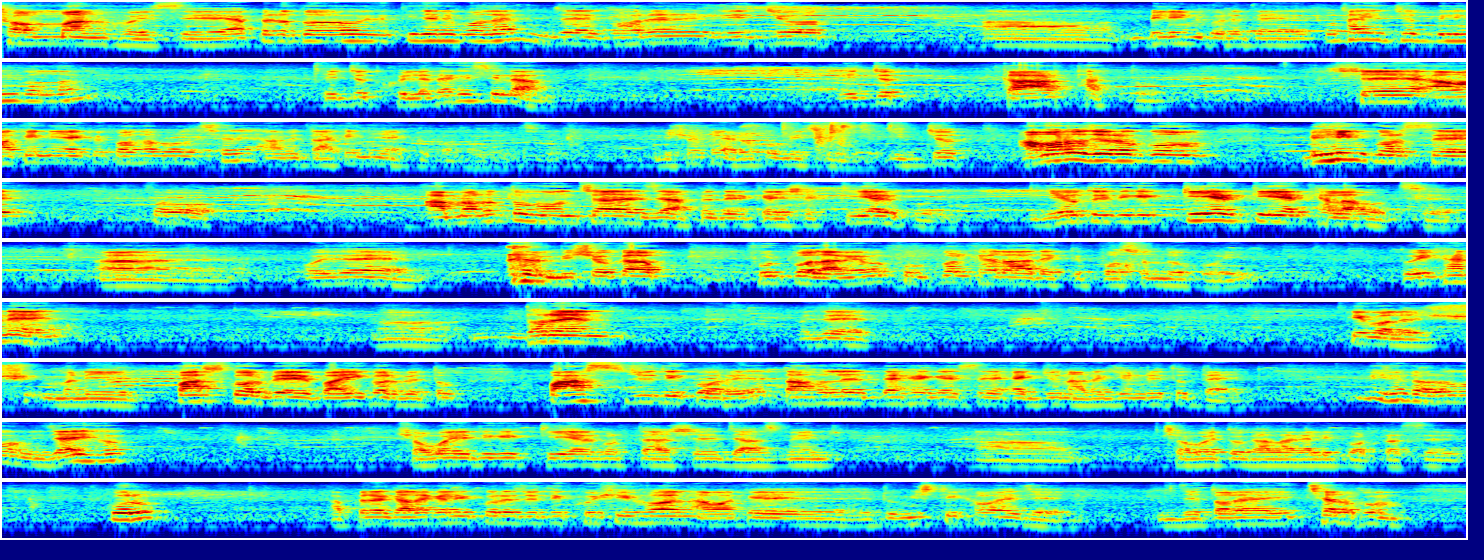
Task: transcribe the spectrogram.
সম্মান হয়েছে আপনারা তো কি জানি বলেন যে ঘরের ইজ্জত বিলীন করে দেয়। কোথায় ইজ্জত বিলীন করলাম? ইজ্জত খুলে দেখেছিলাম ইজ্জত কার থাকতো? সে আমাকে নিয়ে একটা কথা বলছে, আমি তাকে নিয়ে একটা কথা বলছি। বিষয়টা এরকমই ছিল। ইজ্জত আমারও যেরকম বিহীন করছে, তো আমারও তো মন চায় যে আপনাদেরকে এসে ক্লিয়ার করি। যেহেতু এদিকে ক্লিয়ার ক্লিয়ার খেলা হচ্ছে। ওই যে বিশ্বকাপ ফুটবল, আমি আবার ফুটবল খেলা দেখতে পছন্দ করি। তো এখানে ধরেন ওই যে কি বলে মানে পাস করবে বা ই করবে, তো পাস যদি করে, তাহলে দেখা গেছে একজন আরেকজনই তো দেয়। বিষয়টা ওরকমই। যাই হোক, সবাই এদিকে ক্লিয়ার করতে আসে জাজমেন্ট সবাই তো গালাগালি করতেছে। করুক। আপনারা গালাগালি করে যদি খুশি হন, আমাকে একটু মিষ্টি খাওয়াই যায় যে তোরা ইচ্ছা রকম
